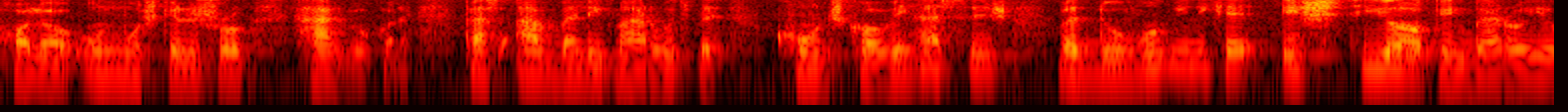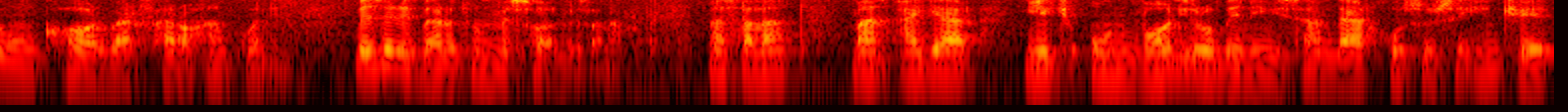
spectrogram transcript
حالا اون مشکلش رو حل بکنه. پس اولی مربوط به کنجکاوی هستش و دوم اینه که اشتیاقی برای اون کاربر فراهم کنید بذارید براتون مثال بزنم. مثلا من اگر یک عنوانی رو بنویسم در خصوص اینکه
